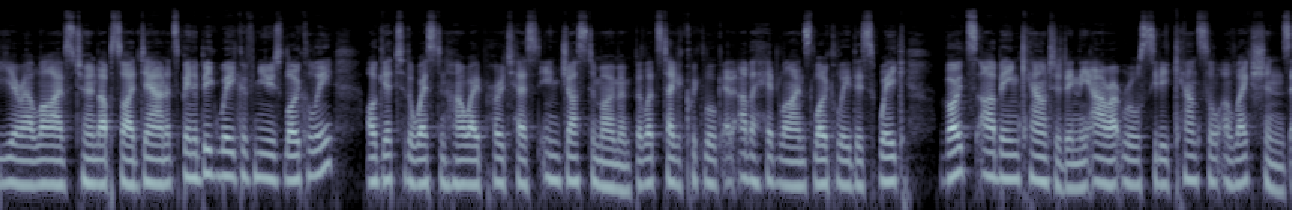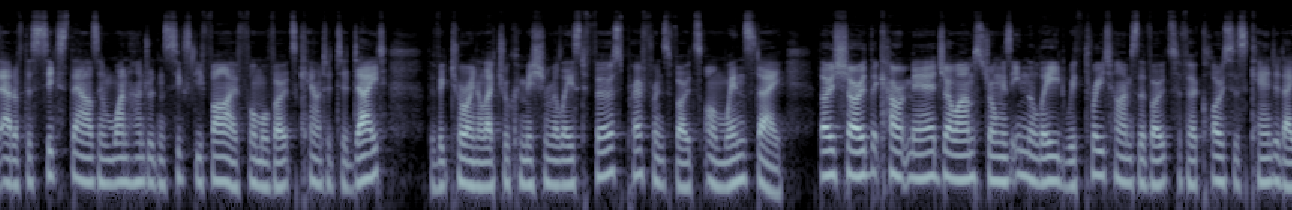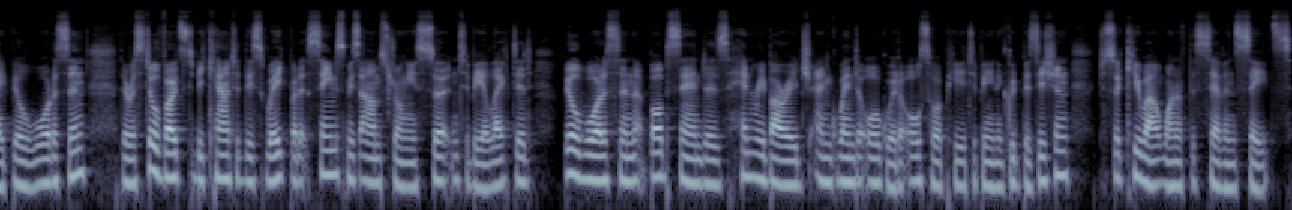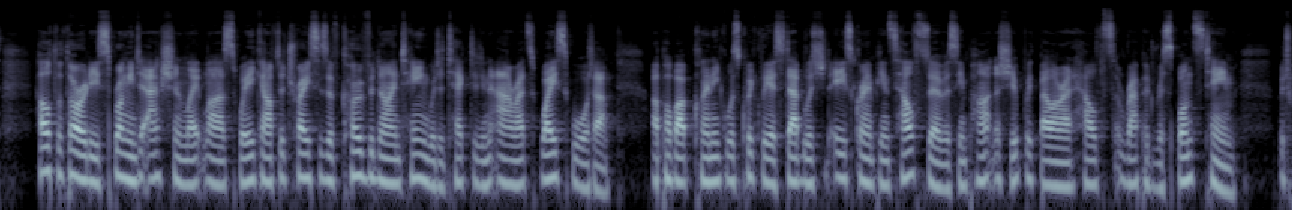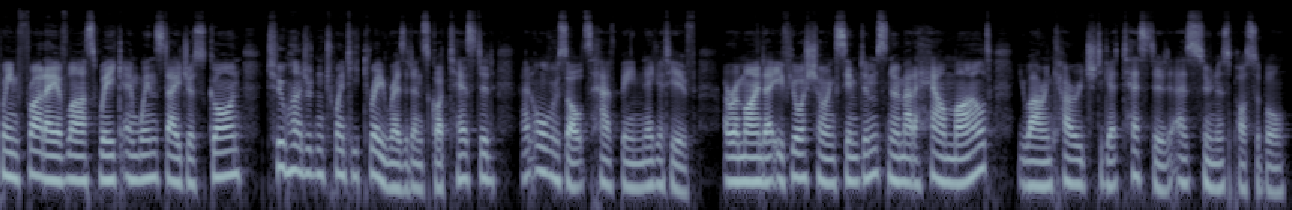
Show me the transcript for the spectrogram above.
year our lives turned upside down. It's been a big week of news locally. I'll get to the Western Highway protest in just a moment, but let's take a quick look at other headlines locally this week. Votes are being counted in the Ararat Rural City Council elections. Out of the 6,165 formal votes counted to date, the Victorian Electoral Commission released first preference votes on Wednesday. Those showed that current Mayor Jo Armstrong is in the lead with three times the votes of her closest candidate, Bill Waterston. There are still votes to be counted this week, but it seems Ms Armstrong is certain to be elected. Bill Waterston, Bob Sanders, Henry Burridge, and Gwenda Allgood also appear to be in a good position to secure one of the seven seats. Health authorities sprung into action late last week after traces of COVID 19 were detected in Ararat's wastewater. A pop up clinic was quickly established at East Grampians Health Service in partnership with Ballarat Health's Rapid Response Team. Between Friday of last week and Wednesday just gone, 223 residents got tested and all results have been negative. A reminder if you're showing symptoms, no matter how mild, you are encouraged to get tested as soon as possible.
